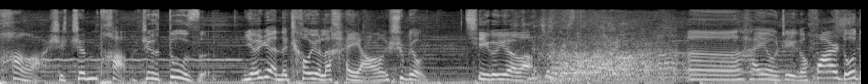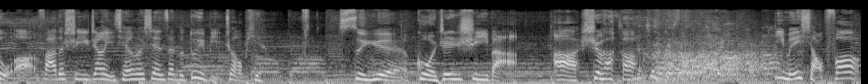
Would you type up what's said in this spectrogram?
胖啊，是真胖，这个肚子远远的超越了海洋，是不是有七个月了？嗯，还有这个花儿朵朵发的是一张以前和现在的对比照片，岁月果真是一把啊，是吧？一枚小芳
